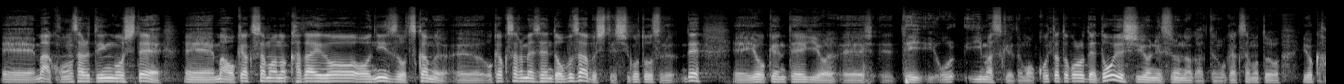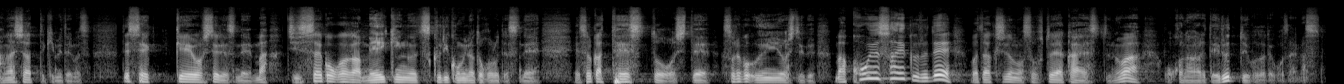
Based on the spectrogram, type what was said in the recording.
えー、まあコンサルティングをして、えー、まあお客様の課題をニーズをつかむ、えー、お客様の目線でオブザーブして仕事をする。で、えー、要件定義を,、えー、を言いますけれどもこういったところでどういう仕様にするのかっていうのをお客様とよく話し合って決めています。で設計をしてですね、まあ、実際ここがメイキング作り込みのところですね。それからテストをしてそれを運用していく、まあ、こういうサイクルで私どものソフトウェア開発というのは行われているということでございます。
